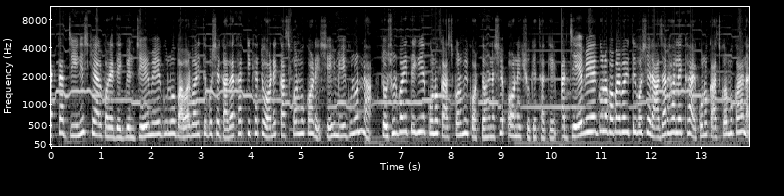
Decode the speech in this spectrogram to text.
একটা জিনিস খেয়াল করে দেখবেন, যে মেয়েগুলো বাবার বাড়িতে বসে গাদা খাটনি খাটে অনেক কাজকর্ম করে, সেই মেয়েগুলোর না শ্বশুর বাড়িতে গিয়ে কোনো কাজকর্মই করতে হয় না, সে অনেক সুখে থাকে। আর যে মেয়েগুলো বাবার বাড়িতে বসে রাজার হালে খায়, কোনো কাজকর্ম করে না,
